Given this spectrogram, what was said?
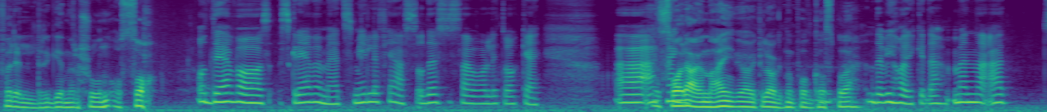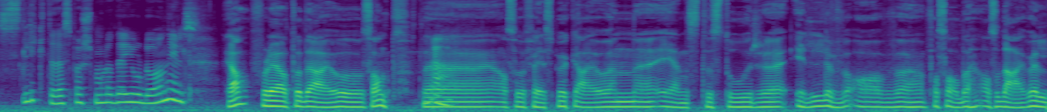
foreldregenerasjonen også. Og det var skrevet med et smilefjes, og det syns jeg var litt ok. Svaret er jo nei, vi har jo ikke laget noen podkast på det. det. Vi har ikke det. Men jeg likte det spørsmålet, og det gjorde du òg, Nils? Ja, for det er jo sant. Det, ja. altså Facebook er jo en eh, eneste stor eh, elv av eh, fasade. Altså det er vel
